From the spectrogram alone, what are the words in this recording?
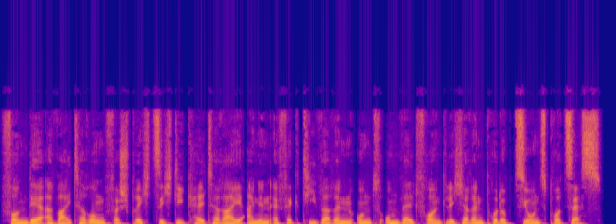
Von der Erweiterung verspricht sich die Kälterei einen effektiveren und umweltfreundlicheren Produktionsprozess.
